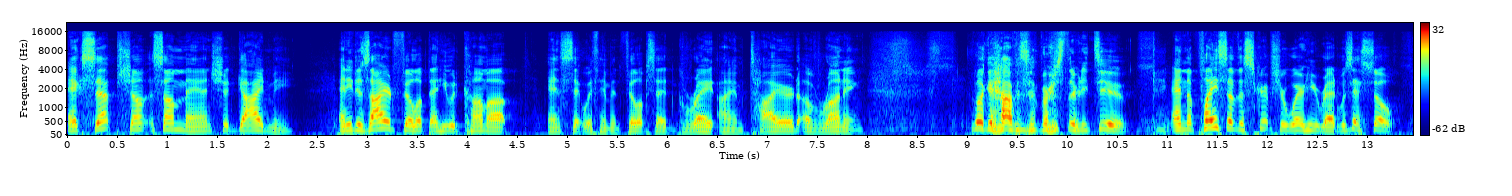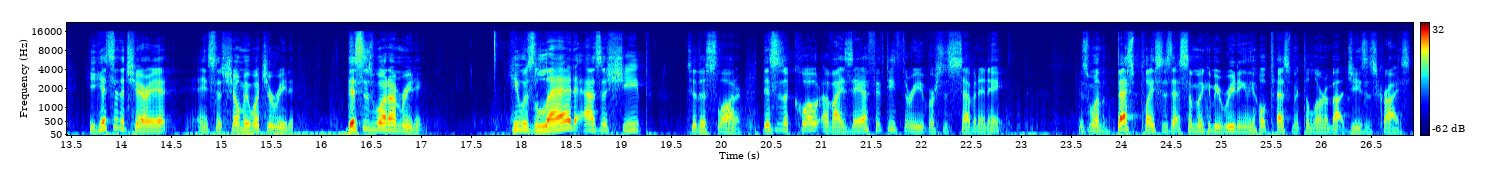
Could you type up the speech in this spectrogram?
Except some man should guide me. And he desired Philip that he would come up and sit with him. And Philip said, Great, I am tired of running. Look what happens in verse 32. And the place of the scripture where he read was this. So he gets in the chariot and he says, Show me what you're reading. This is what I'm reading. He was led as a sheep to the slaughter. This is a quote of Isaiah 53, verses 7 and 8. This is one of the best places that someone can be reading in the Old Testament to learn about Jesus Christ.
